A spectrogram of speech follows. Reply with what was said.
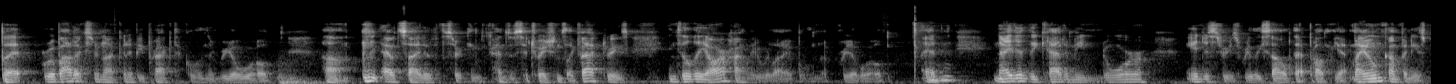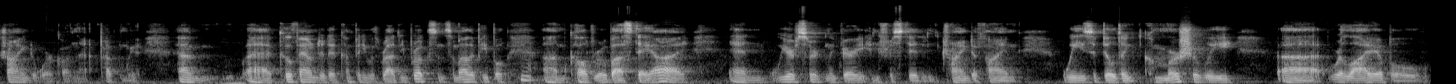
But robotics are not going to be practical in the real world um, outside of certain kinds of situations like factories until they are highly reliable in the real world. And mm-hmm. neither the academy nor industry has really solved that problem yet. My own company is trying to work on that problem. We um, uh, co-founded a company with Rodney Brooks and some other people yeah. um, called Robust AI, and we are certainly very interested in trying to find ways of building commercially uh, reliable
